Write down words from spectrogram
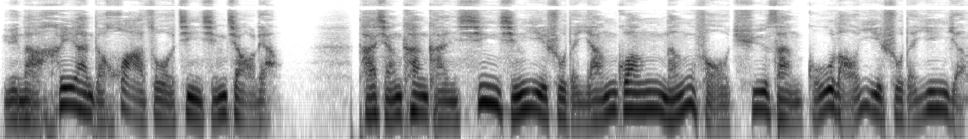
与那黑暗的画作进行较量，他想看看新型艺术的阳光能否驱散古老艺术的阴影。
